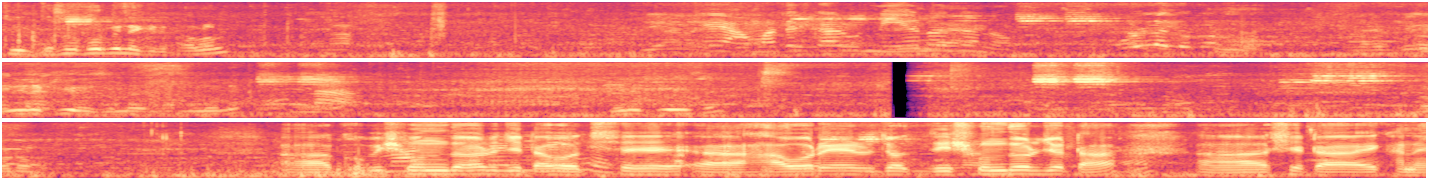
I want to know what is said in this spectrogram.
তুই গোসল করবি নাকি বলুন আমাদের কারও নিয়ে না। জানো কি হয়েছে না কি হয়েছে বড় আহ, খুবই সুন্দর যেটা হচ্ছে হাওরের যে সৌন্দর্যটা সেটা এখানে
